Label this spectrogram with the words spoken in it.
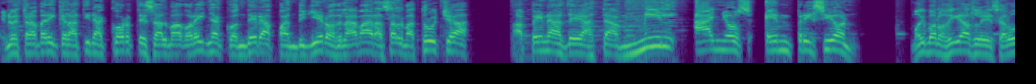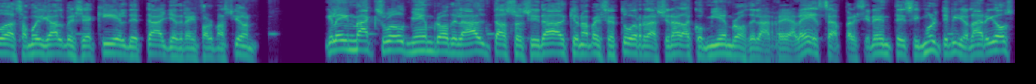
En nuestra América Latina, Corte Salvadoreña condena a pandilleros de la Mara Salvatrucha a penas de hasta mil años en prisión. Muy buenos días, le saluda Samuel Galvez y aquí el detalle de la información. Ghislaine Maxwell, miembro de la alta sociedad que una vez estuvo relacionada con miembros de la realeza, presidentes y multimillonarios,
